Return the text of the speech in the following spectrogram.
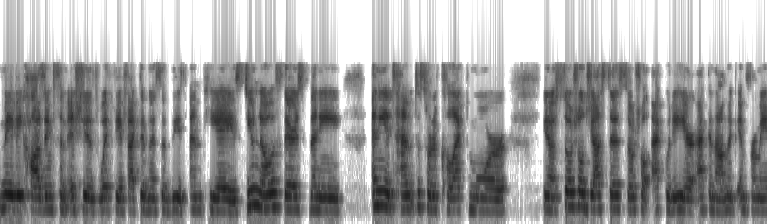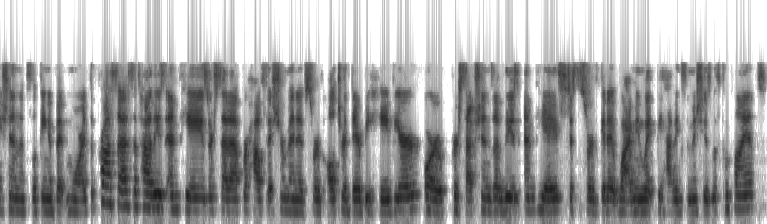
maybe causing some issues with the effectiveness of these MPAs, do you know if there's any any attempt to sort of collect more you know, social justice, social equity, or economic information that's looking a bit more at the process of how these MPAs are set up or how fishermen have sort of altered their behavior or perceptions of these MPAs just to sort of get at why we might be having some issues with compliance.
